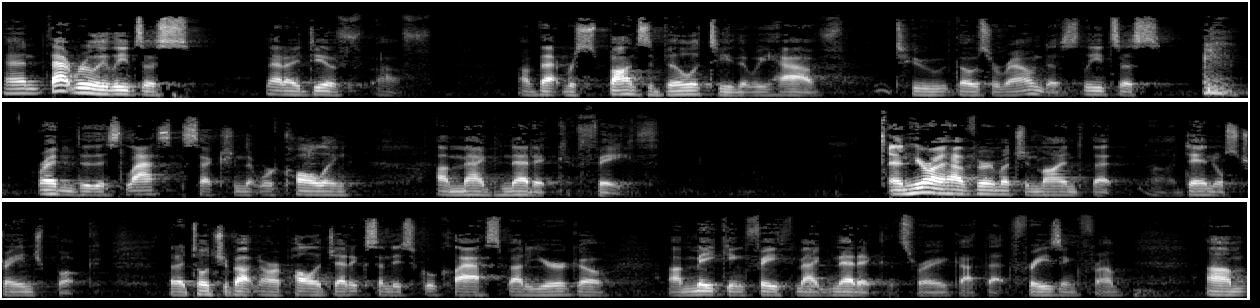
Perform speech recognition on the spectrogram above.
And that really leads us, that idea of, of, of that responsibility that we have to those around us, leads us right into this last section that we're calling a magnetic faith. And here I have very much in mind that uh, Daniel Strange book that I told you about in our apologetic Sunday school class about a year ago, uh, Making Faith Magnetic. That's where I got that phrasing from. Um,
